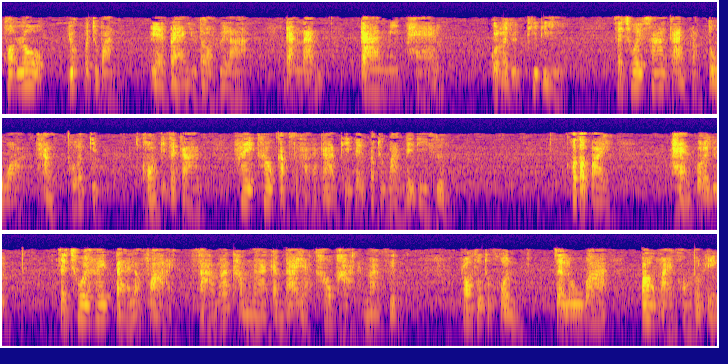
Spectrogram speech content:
เพราะโลกยุคปัจจุบันเปลี่ยนแปลงอยู่ตลอดเวลา ดังนั้นการมีแผนกลยุทธ์ที่ดี จะช่วยสร้างการปรับตัวทางธุรกิจของกิจการให้เข้ากับสถานการณ์ที่เป็นปัจจุบันได้ดีขึ้น ข้อต่อไป แผนกลยุทธ์จะช่วยให้แต่ละฝ่าย สามารถทำงานกันได้อย่างเข้าขากันมากขึ้น เพราะทุกๆคนจะรู้ว่าเป้าหมายของตนเอง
